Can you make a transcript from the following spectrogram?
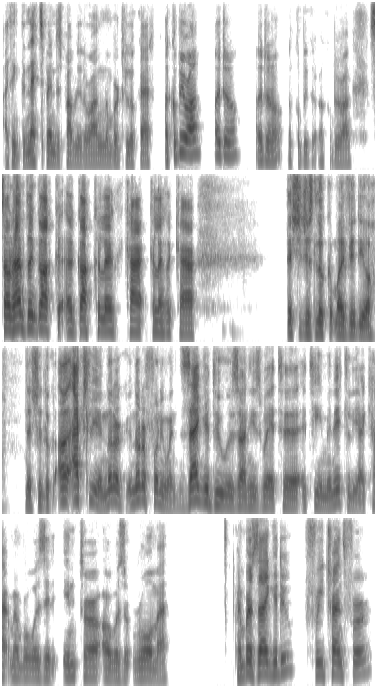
I think the net spend is probably the wrong number to look at. I could be wrong. I don't know. I don't know. I could be. I could be wrong. Southampton got uh, got Caleta-Car. Coletta Car. They should just look at my video. They should look. Uh, actually, another another funny one. Zagadou is on his way to a team in Italy. I can't remember was it Inter or was it Roma. Remember Zagadou, free transfer,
